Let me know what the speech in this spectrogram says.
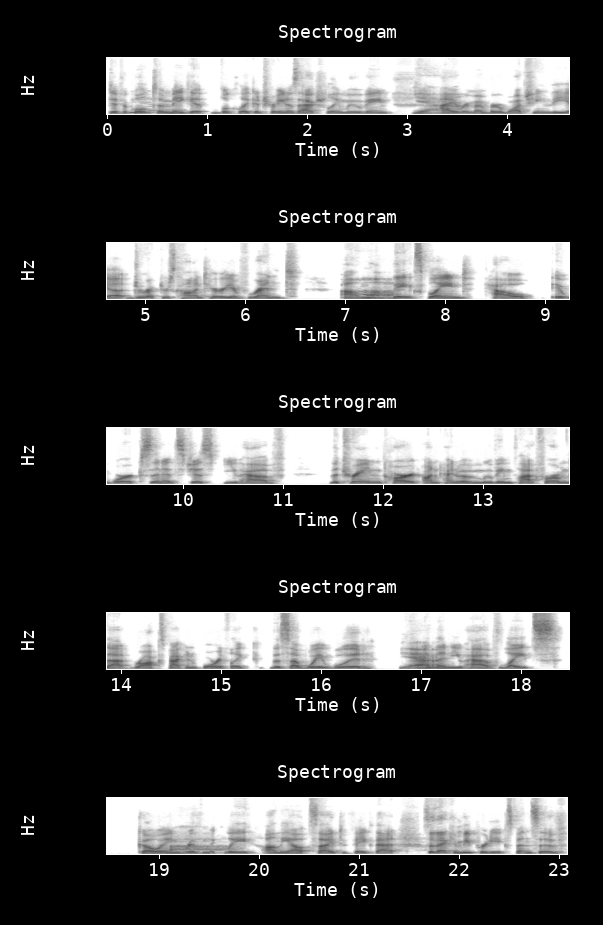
difficult yeah. to make it look like a train is actually moving. Yeah, I remember watching the uh, director's commentary of Rent. Um, huh. They explained how it works, and it's just you have the train cart on kind of a moving platform that rocks back and forth like the subway would. Yeah. And then you have lights going uh, rhythmically on the outside to fake that. So that can be pretty expensive.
